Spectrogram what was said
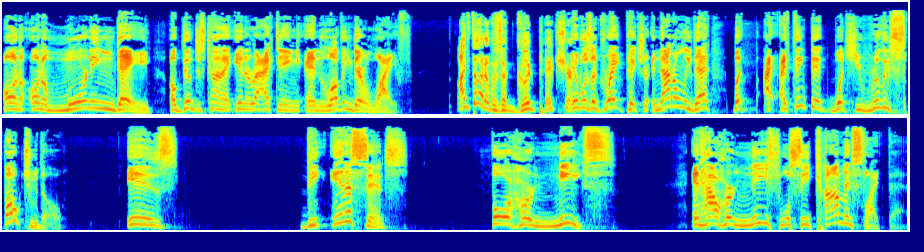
on, on a morning day of them just kind of interacting and loving their life. I thought it was a good picture. It was a great picture. And not only that, but I, I think that what she really spoke to, though, is the innocence for her niece and how her niece will see comments like that.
